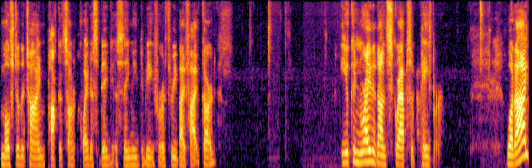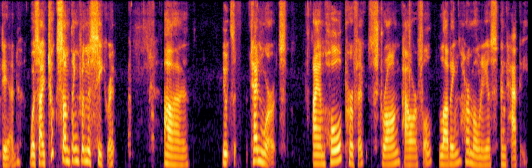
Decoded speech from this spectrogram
most of the time, pockets aren't quite as big as they need to be for a three by five card. You can write it on scraps of paper. What I did was I took something from The Secret. Uh, it's 10 words I am whole, perfect, strong, powerful, loving, harmonious, and happy.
